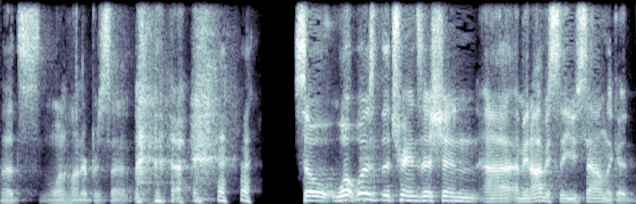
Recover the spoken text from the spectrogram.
that's 100%. So, what was the transition? Uh, I mean, obviously, you sound like an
